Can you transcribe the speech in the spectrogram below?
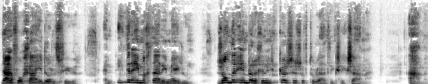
Daarvoor ga je door het vuur. En iedereen mag daarin meedoen, zonder inburgeringscursus of toelatingsexamen. Amen.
